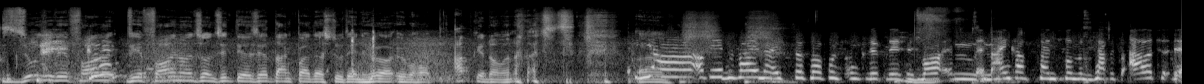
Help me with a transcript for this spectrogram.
Susi, wir freuen, wir freuen uns und sind dir sehr dankbar, dass du den Hör überhaupt abgenommen hast. Ja, auf jeden Fall. Na, ich, das war für uns unglücklich. Ich war im, im Einkaufszentrum und ich habe das Auto, äh,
